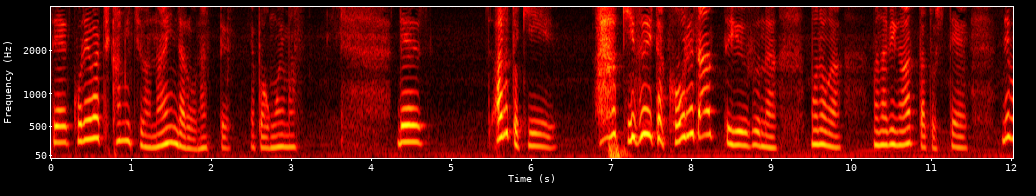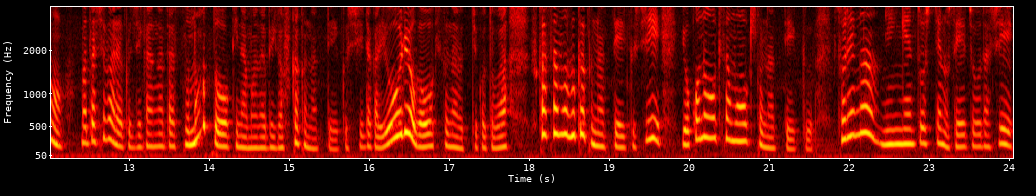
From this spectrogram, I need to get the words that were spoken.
でこれは近道はないんだろうなってやっぱ思います。である時ああ、気づいた、これだっていう風なものが、学びがあったとして、でも、またしばらく時間が経つともっと大きな学びが深くなっていくし、だから容量が大きくなるっていうことは、深さも深くなっていくし、横の大きさも大きくなっていく。それが人間としての成長だし、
